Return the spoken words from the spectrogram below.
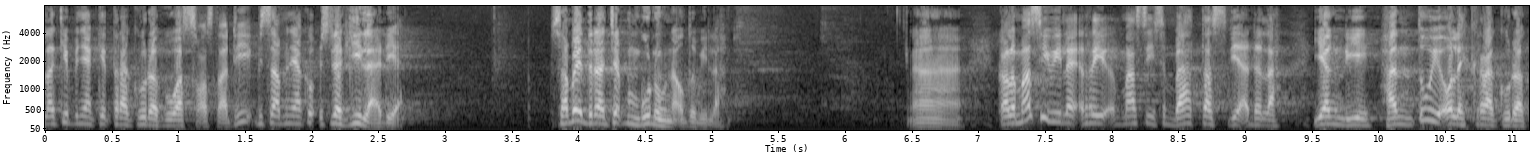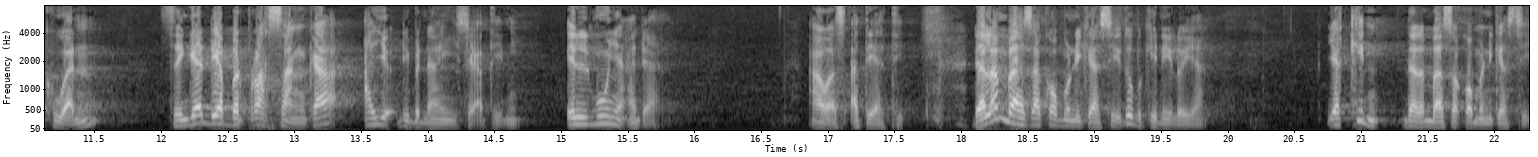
lagi penyakit ragu-ragu was-was tadi, bisa menyakut, sudah gila dia. Sampai derajat membunuh, na'udzubillah. Nah, kalau masih masih sebatas dia adalah yang dihantui oleh keraguan-raguan, sehingga dia berprasangka, ayo dibenahi saat ini. Ilmunya ada. Awas, hati-hati. Dalam bahasa komunikasi itu begini loh ya. Yakin dalam bahasa komunikasi.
